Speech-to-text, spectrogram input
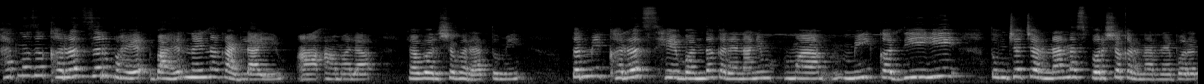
ह्यातनं जर खरंच जर बाहेर बाहेर नाही ना काढला आई आ आम्हाला ह्या वर्षभरात तुम्ही. तर मी खरंच हे बंद करेन आणि मा मी कधीही तुमच्या चरणांना स्पर्श करणार नाही परत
